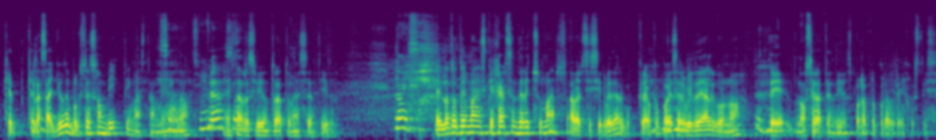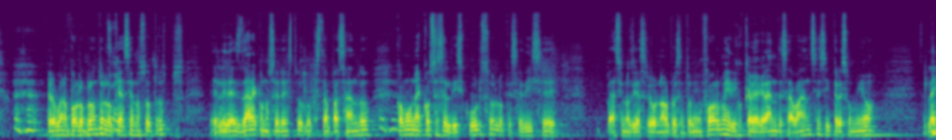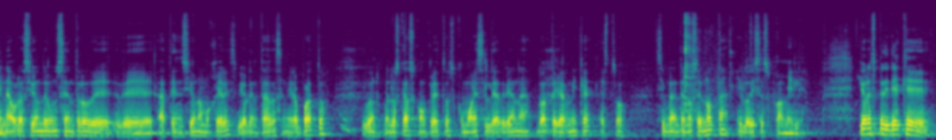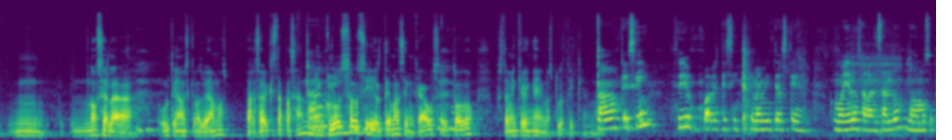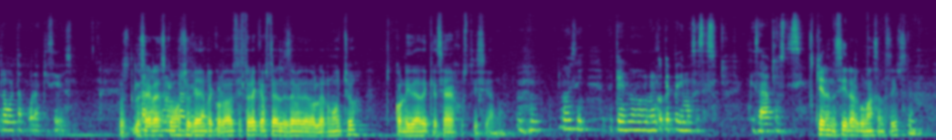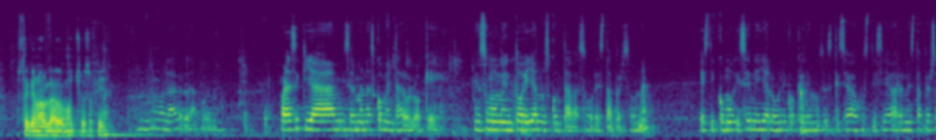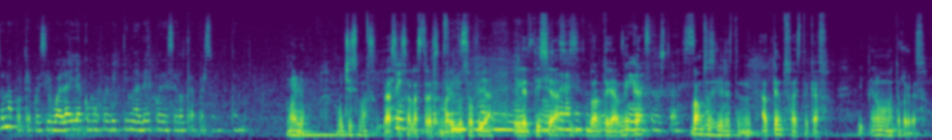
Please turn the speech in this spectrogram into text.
que, que, las ayuden, porque ustedes son víctimas también, ¿no? Sí. Están recibiendo un trato en ese sentido. No. El otro tema es quejarse en derechos humanos, a ver si sirve de algo. Creo que puede servir de algo, ¿no? De no ser atendidas por la Procuraduría de Justicia. Pero bueno, por lo pronto lo que hace a nosotros, pues, eh, la idea es dar a conocer esto, lo que está pasando, como una cosa es el discurso, lo que se dice, hace unos días el gobernador presentó un informe y dijo que había grandes avances y presumió la inauguración de un centro de, de atención a mujeres violentadas en Irapuato y bueno, en los casos concretos, como es el de Adriana Duarte Garnica, esto simplemente no se nota y lo dice su familia. Yo les pediría que mm, no sea la última vez que nos veamos para saber qué está pasando. Ah, Incluso si el tema se encausa y todo, pues también que vengan y nos platiquen. Ah, que sí, sí, a ver que sí. Realmente es que como vayamos avanzando, nos damos otra vuelta por aquí, si Dios. Pues les agradezco mucho que hayan recordado esta historia que a ustedes les debe de doler mucho con la idea de que se haga justicia, ¿no? sí, que lo único que pedimos es eso, que se haga justicia. ¿Quieren decir algo más antes de irse? Usted que no ha hablado mucho, Sofía. No, la verdad, bueno. Ahora sí que ya mis hermanas comentaron lo que en su momento ella nos contaba sobre esta persona. Este, y como dicen ella, lo único que queremos es que se haga justicia a esta persona, porque pues igual a ella como fue víctima de él puede ser otra persona también. Muy bien. Muchísimas gracias a las tres, Marilu Sofía y Leticia Duarte Garnica. Vamos a seguir este, atentos a este caso. Y en un momento regreso.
